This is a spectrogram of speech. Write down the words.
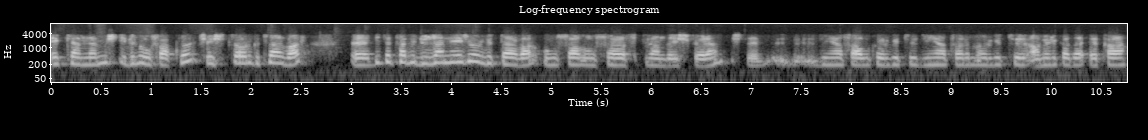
eklemlenmiş irili ufaklı çeşitli örgütler var. E, bir de tabii düzenleyici örgütler var. Ulusal, uluslararası planda iş gören. işte Dünya Sağlık Örgütü, Dünya Tarım Örgütü, Amerika'da EPA,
